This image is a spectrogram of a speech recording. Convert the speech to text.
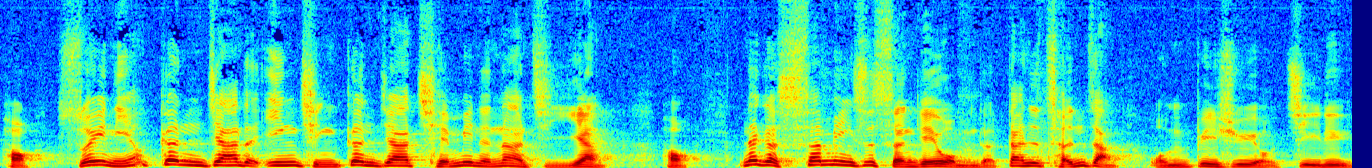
好，所以你要更加的殷勤，更加前面的那几样。好，那个生命是神给我们的，但是成长我们必须有纪律，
